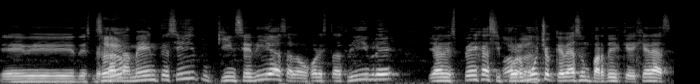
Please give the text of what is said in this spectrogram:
eh, despejar la mente, sí, 15 días, a lo mejor estás libre, ya despejas y por mucho que veas un partido y que dijeras,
